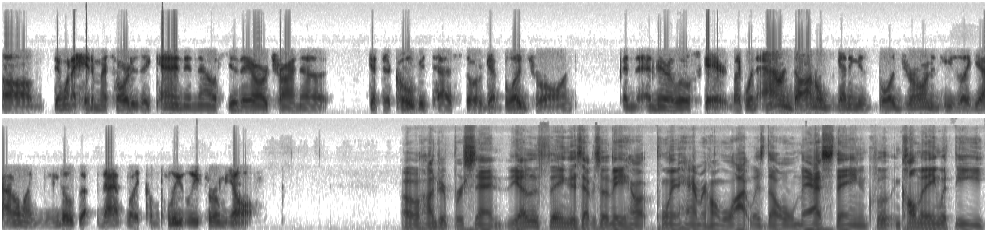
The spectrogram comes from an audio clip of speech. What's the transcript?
Um, they want to hit them as hard as they can, and now here they are trying to get their COVID test or get blood drawn, and and they're a little scared. Like when Aaron Donald's getting his blood drawn, and he's like, "Yeah, I don't like needles." That, that like completely threw me off. Oh, 100%. The other thing this episode made point hammering home a lot was the whole mask thing, culminating with the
